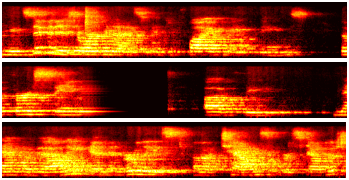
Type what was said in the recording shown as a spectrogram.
the exhibit is organized into five main themes. The first theme of the Napa Valley and the earliest uh, towns that were established.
